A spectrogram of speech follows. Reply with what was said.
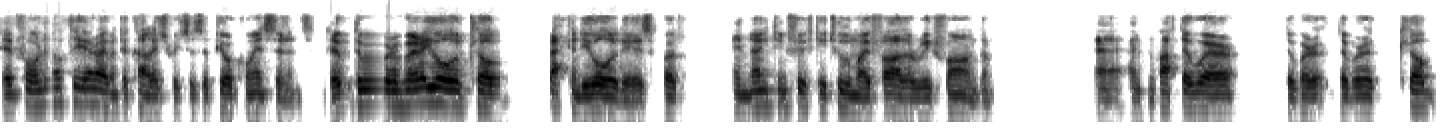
They folded up the year I went to college, which is a pure coincidence. They, they were a very old club back in the old days, but in 1952 my father reformed them, uh, and what they were, they were they were a club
